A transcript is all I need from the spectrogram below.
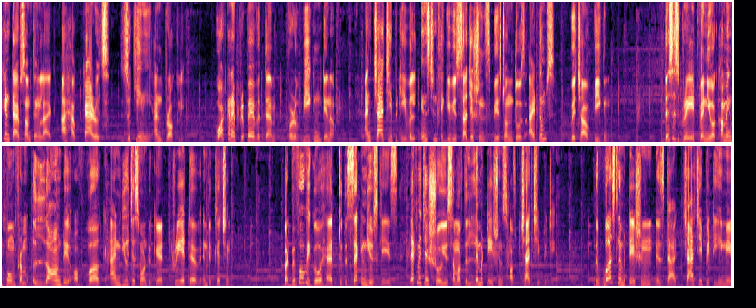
can type something like, I have carrots, zucchini and broccoli what can I prepare with them for a vegan dinner? And ChatGPT will instantly give you suggestions based on those items which are vegan. This is great when you are coming home from a long day of work and you just want to get creative in the kitchen. But before we go ahead to the second use case, let me just show you some of the limitations of ChatGPT. The first limitation is that ChatGPT may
